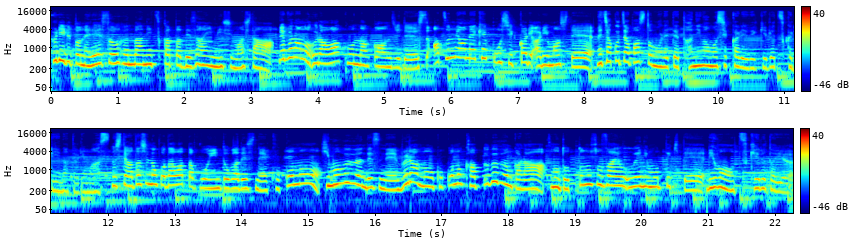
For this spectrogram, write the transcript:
フリルとねレースをふんだんに使ったデザインにしました。でブラの裏はこんな感じです。厚みはね結構しっかりありましてめちゃくちゃバスト漏れて谷間もしっかりできる作りになっております。そして私のこだわったポイントがですねここの紐部分ですね。ブラのここのカップ部分からこのドットの素材を上に持ってきてリボンをつけるという。や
